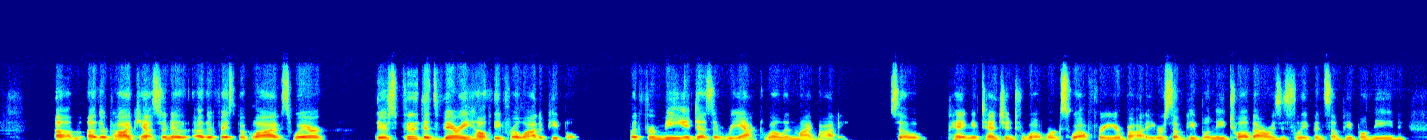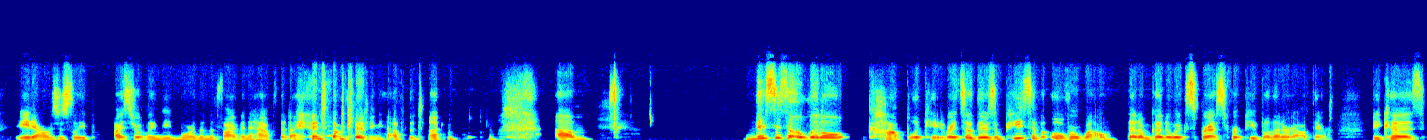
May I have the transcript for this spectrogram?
um, other podcasts or other Facebook Lives where there's food that's very healthy for a lot of people. But for me, it doesn't react well in my body. So paying attention to what works well for your body, or some people need 12 hours of sleep and some people need eight hours of sleep. I certainly need more than the five and a half that I end up getting half the time. Um, this is a little complicated, right? So there's a piece of overwhelm that I'm going to express for people that are out there because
